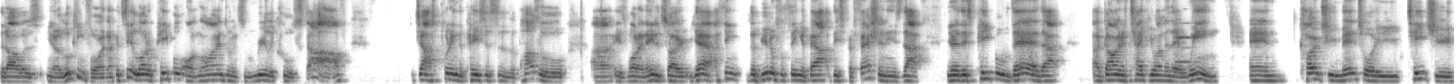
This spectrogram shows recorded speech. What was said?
that I was, you know, looking for. And I could see a lot of people online doing some really cool stuff. Just putting the pieces of the puzzle uh, is what I needed. So yeah, I think the beautiful thing about this profession is that you know there's people there that are going to take you under their wing and coach you, mentor you, teach you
